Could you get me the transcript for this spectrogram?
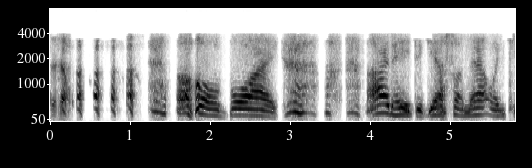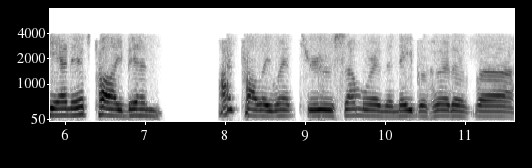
to help? oh boy, I'd hate to guess on that one, Ken. It's probably been, I've probably went through somewhere in the neighborhood of uh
